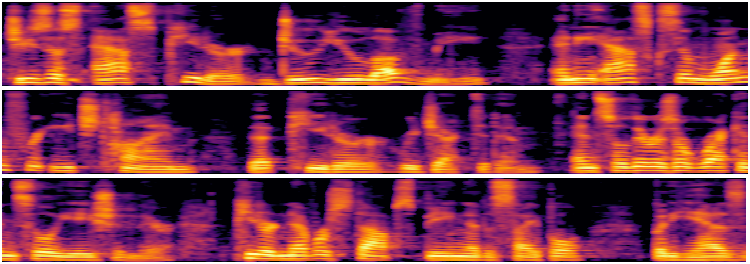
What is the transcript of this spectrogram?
Jesus asks Peter, Do you love me? And he asks him one for each time that Peter rejected him. And so there is a reconciliation there. Peter never stops being a disciple, but he has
